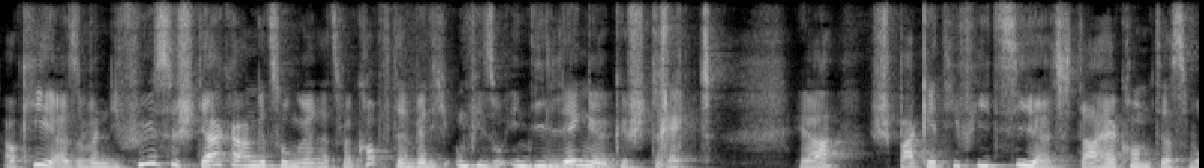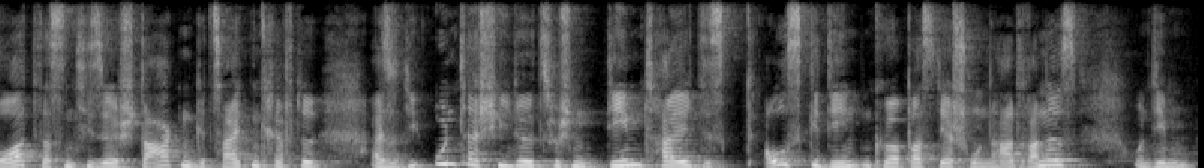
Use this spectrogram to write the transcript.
okay, also wenn die Füße stärker angezogen werden als mein Kopf, dann werde ich irgendwie so in die Länge gestreckt ja, spaghettifiziert. Daher kommt das Wort. Das sind diese starken Gezeitenkräfte, also die Unterschiede zwischen dem Teil des ausgedehnten Körpers, der schon nah dran ist, und dem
